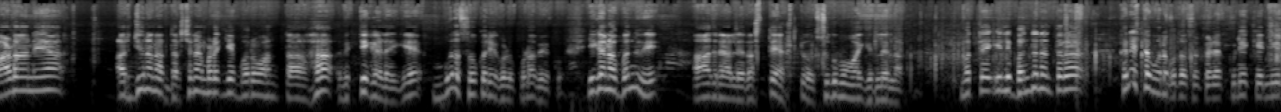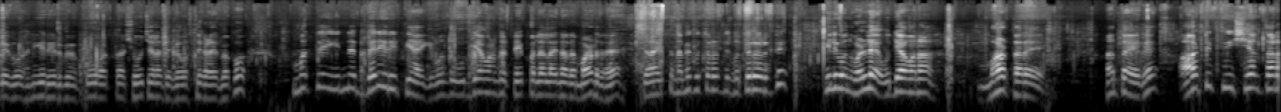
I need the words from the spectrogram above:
ಕಾಡಾನೆಯ ಅರ್ಜುನನ ದರ್ಶನ ಮಾಡಕ್ಕೆ ಬರುವಂತಹ ವ್ಯಕ್ತಿಗಳಿಗೆ ಮೂಲ ಸೌಕರ್ಯಗಳು ಕೂಡ ಬೇಕು. ಈಗ ನಾವು ಬಂದ್ವಿ, ಆದರೆ ಅಲ್ಲಿ ರಸ್ತೆ ಅಷ್ಟು ಸುಗಮವಾಗಿರಲಿಲ್ಲ. ಮತ್ತೆ ಇಲ್ಲಿ ಬಂದ ನಂತರ ಕನಿಷ್ಠ ಮೂಲಭೂತ ಸೌಕರ್ಯ, ಕುಡಿಯಕ್ಕೆ ನೀರಿಗೂ, ನೀರು ಇರಬೇಕು, ಅಥವಾ ಶೌಚಾಲಯದ ವ್ಯವಸ್ಥೆಗಳಿರಬೇಕು. ಮತ್ತೆ ಇನ್ನು ಬೇರೆ ರೀತಿಯಾಗಿ ಒಂದು ಉದ್ಯಾನವನದ ಟೈಪಲ್ಲೆಲ್ಲ ಏನಾದರೂ ಮಾಡಿದ್ರೆ, ಚೆನ್ನಾಗಿತ್ತು. ನಮಗೆ ಗೊತ್ತಿರೋ ಗೊತ್ತಿರೋ ರೀತಿ ಇಲ್ಲಿ ಒಂದು ಒಳ್ಳೆ ಉದ್ಯಾನವನ ಮಾಡ್ತಾರೆ. ಅಂತ ಇದೆ. ಆರ್ಟಿಫಿಷಿಯಲ್ ತರ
